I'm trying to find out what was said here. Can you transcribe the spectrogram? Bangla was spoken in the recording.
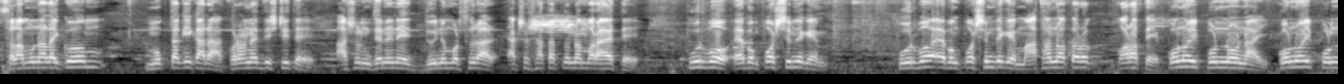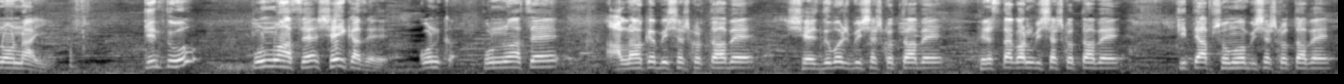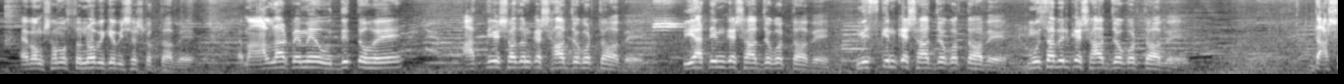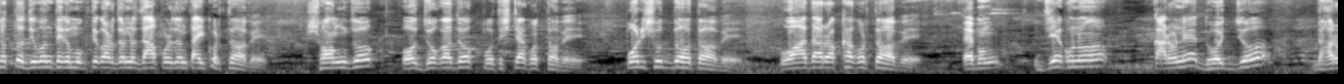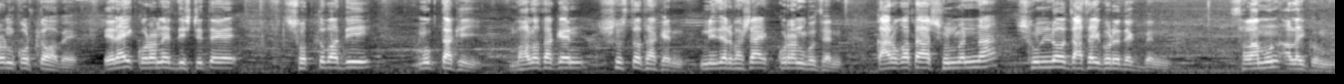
সালামুন আলাইকুম। মুক্তাকি কারা? কোরআনের দৃষ্টিতে। আসুন জেনে নেই, দুই নম্বর সুরার একশো সাতাত্তর নম্বর আয়তে। পূর্ব এবং পশ্চিম দিকে, পূর্ব এবং পশ্চিম দিকে মাথা নত করাতে কোনোই পুণ্য নাই, কোনোই পুণ্য নাই। কিন্তু পুণ্য আছে সেই কাজে। কোন পুণ্য আছে? আল্লাহকে বিশ্বাস করতে হবে শেষ দিবস বিশ্বাস করতে হবে ফেরেস্তাগণ বিশ্বাস করতে হবে। কিতাব সমূহ বিশ্বাস করতে হবে এবং সমস্ত নবীকে বিশ্বাস করতে হবে। এবং আল্লাহর প্রেমে উদ্দীপ্ত হয়ে আত্মীয় স্বজনকে সাহায্য করতে হবে, ইয়াতিমকে সাহায্য করতে হবে, মিসকিনকে সাহায্য করতে হবে, মুসাফিরকে সাহায্য করতে হবে। দাসত্ব জীবন থেকে মুক্তি করার জন্য যা প্রয়োজন তাই করতে হবে। সংযোগ ও যোগাযোগ প্রতিষ্ঠা করতে হবে, পরিশুদ্ধ হতে হবে, ওয়াদা রক্ষা করতে হবে এবং যে কোনো কারণে ধৈর্য ধারণ করতে হবে। এরাই কোরআনের দৃষ্টিতে সত্যবাদী, মুক্তাকি। ভালো থাকেন, সুস্থ থাকেন। নিজের ভাষায় কোরআন বোঝেন। কারও কথা শুনবেন না, শুনলেও যাচাই করে দেখবেন। সালামুন আলাইকুম।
